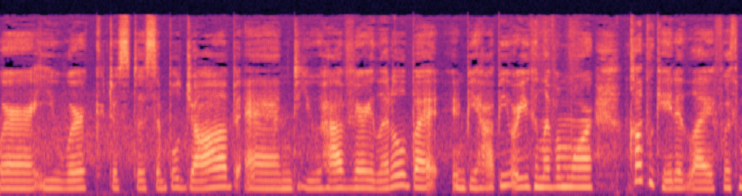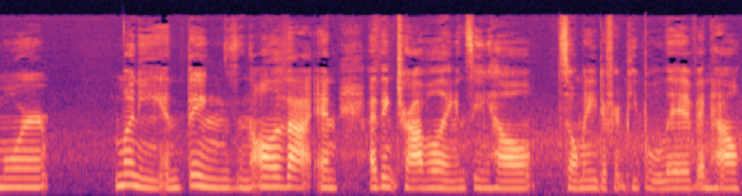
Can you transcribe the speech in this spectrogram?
where you work just a simple job and you have very little but and be happy or you can live a more complicated life with more money and things and all of that. And I think traveling and seeing how so many different people live and how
